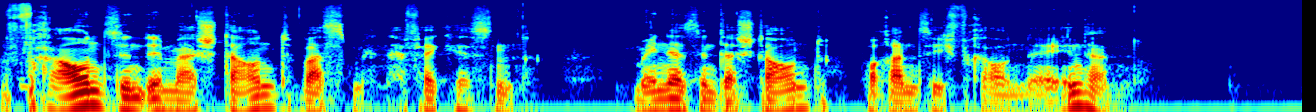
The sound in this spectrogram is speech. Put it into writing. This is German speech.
Frauen sind immer erstaunt, was Männer vergessen. Männer sind erstaunt, woran sich Frauen erinnern.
